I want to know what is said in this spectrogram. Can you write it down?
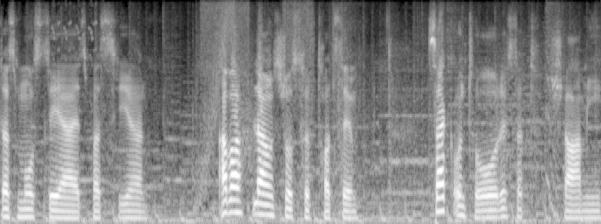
Das musste ja jetzt passieren. Aber Ladungsstoß trifft trotzdem. Zack und tot ist das Stami.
